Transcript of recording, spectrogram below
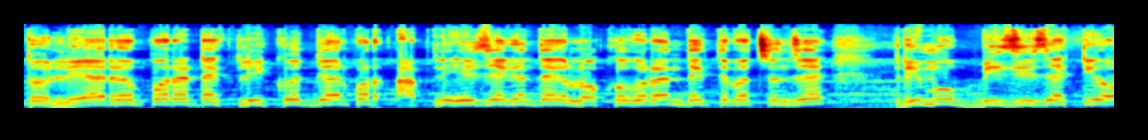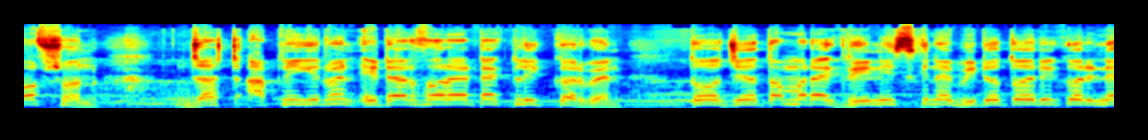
তো লেয়ারের উপর একটা ক্লিক করে দেওয়ার পর আপনি এই যে এখান থেকে লক্ষ্য করেন, দেখতে পাচ্ছেন যে রিমুভ বিজিজ একটি অপশন জাস্ট আপনি করবেন, এটার পর একটা ক্লিক করবেন। তো যেহেতু আমরা গ্রিন স্ক্রিনে ভিডিও তৈরি করি না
